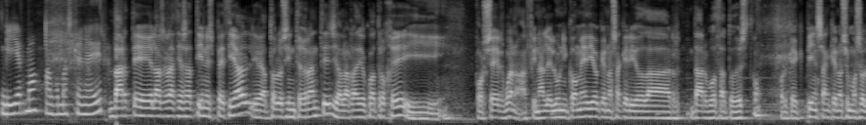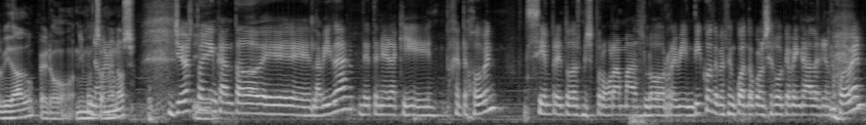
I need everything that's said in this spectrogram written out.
Guillermo, ¿algo más que añadir? Darte las gracias a ti en especial y a todos los integrantes y a la Radio 4G y por ser, bueno, al final el único medio que nos ha querido dar, dar voz a todo esto, porque piensan que nos hemos olvidado, pero ni mucho No, no. menos. Yo estoy Y- encantado de la vida, de tener aquí gente joven. Siempre en todos mis programas lo reivindico, de vez en cuando consigo que venga alguien joven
